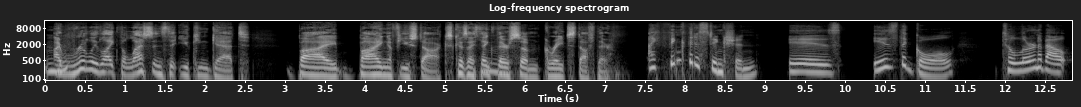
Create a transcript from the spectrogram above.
mm-hmm. I really like the lessons that you can get by buying a few stocks because I think mm. there's some great stuff there. I think the distinction is is the goal to learn about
